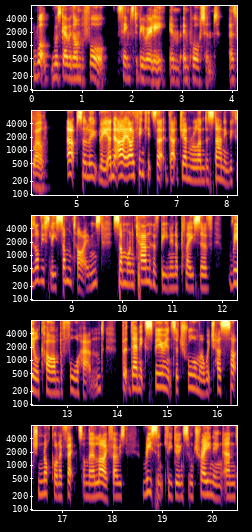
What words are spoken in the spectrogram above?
what was going on before seems to be really Im- important as well absolutely and I, I think it's that that general understanding because obviously sometimes someone can have been in a place of real calm beforehand but then experience a trauma which has such knock on effects on their life. I was recently doing some training and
